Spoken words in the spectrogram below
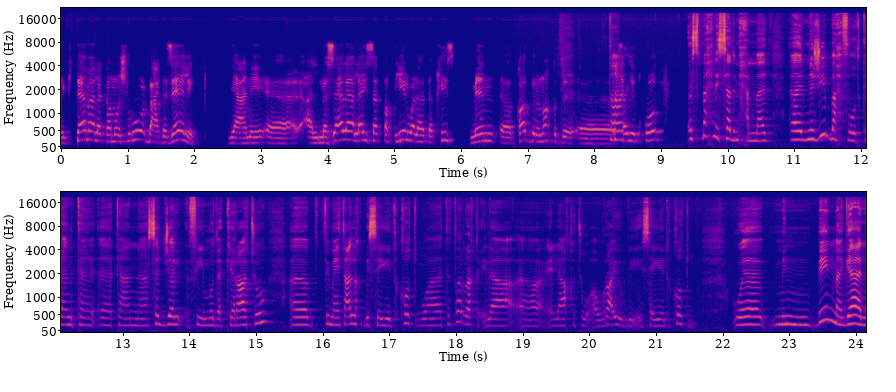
اكتمل كمشروع بعد ذلك. يعني آه، المسألة ليست تقليل ولا تبخيس من آه، قدر نقد آه، طيب. سيد قطب. اسمح لي أستاذ محمد نجيب محفوظ كان كان سجل في مذكراته. فيما يتعلق بسيد قطب وتطرق إلى آه، علاقته أو رأيه بسيد قطب. ومن بين ما قال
